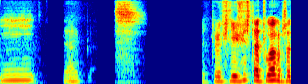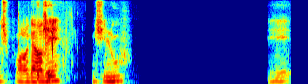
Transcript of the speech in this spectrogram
Je vais te le filer juste à toi, comme ça tu pourras regarder. Chilou. Et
